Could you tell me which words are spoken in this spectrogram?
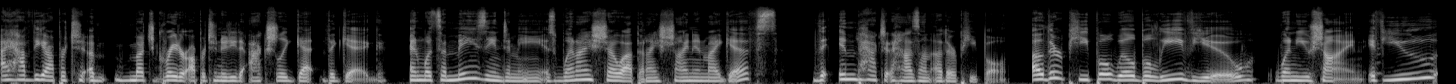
I have the opportunity, a much greater opportunity to actually get the gig. And what's amazing to me is when I show up and I shine in my gifts, the impact it has on other people. Other people will believe you when you shine. If you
